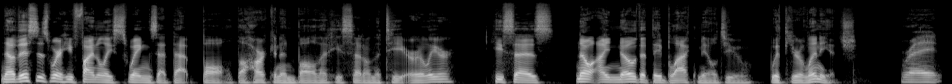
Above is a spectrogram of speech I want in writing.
Now, this is where he finally swings at that ball, the Harkonnen ball that he said on the tee earlier. He says, No, I know that they blackmailed you with your lineage. right.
